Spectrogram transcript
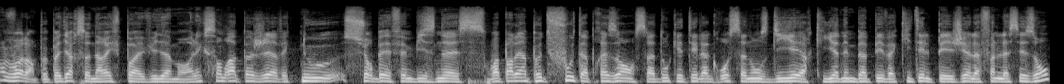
Voilà, on peut pas dire que ça n'arrive pas, évidemment. Alexandra Paget avec nous sur BFM Business. On va parler un peu de foot à présent. Ça a donc été la grosse annonce d'hier qu'Yann Mbappé va quitter le PSG à la fin de la saison.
